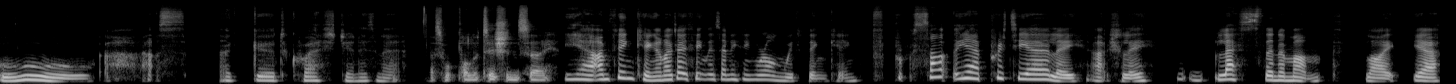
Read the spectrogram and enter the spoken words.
Ooh, oh, that's a good question, isn't it? That's what politicians say. Yeah, I'm thinking, and I don't think there's anything wrong with thinking. So, yeah, pretty early, actually. Less than a month. Like, yeah,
